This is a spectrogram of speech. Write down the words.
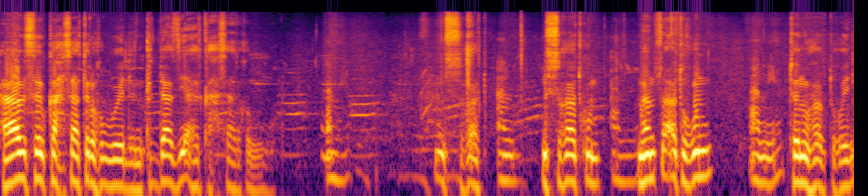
ካብ ሰብ ካሕሳ ትረኽብዎ የለን ክዳ እዚኣህር ካሕሳ ረኽብዎ ንስኻትኩም መምፃእቲኹኑ ተንውሃብቲ ኮይኑ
